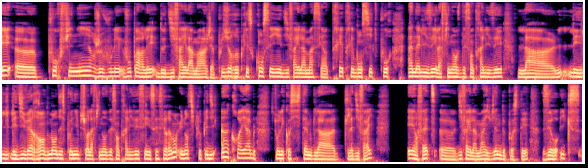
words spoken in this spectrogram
Et euh, pour finir, je voulais vous parler de DeFi Lama. J'ai à plusieurs reprises conseillé DeFi Lama. C'est un très très bon site pour analyser la finance décentralisée, les, divers rendements disponibles sur la finance décentralisée. C'est vraiment une encyclopédie incroyable sur l'écosystème de la, de la DeFi. Et en fait, euh, DeFi Lama, ils viennent de poster 0xNGMI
